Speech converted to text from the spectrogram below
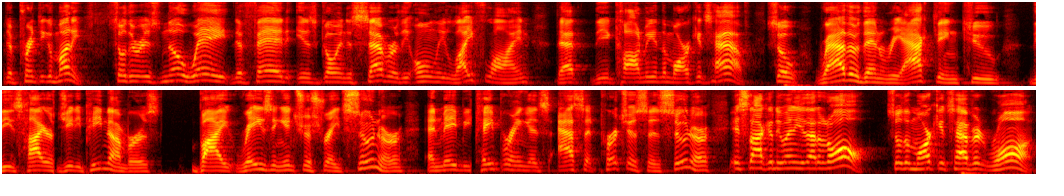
the printing of money. So there is no way the Fed is going to sever the only lifeline that the economy and the markets have. So rather than reacting to these higher GDP numbers by raising interest rates sooner and maybe tapering its asset purchases sooner, it's not going to do any of that at all. So the markets have it wrong.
